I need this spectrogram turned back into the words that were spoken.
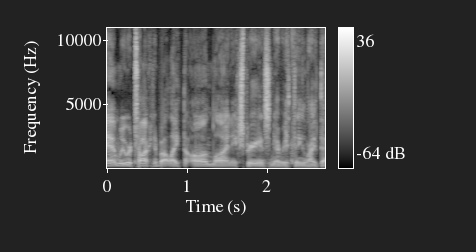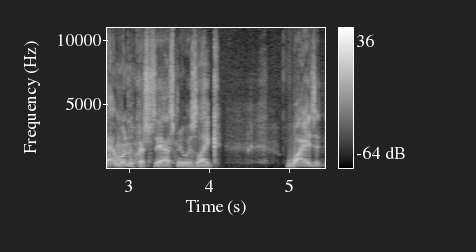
and we were talking about like the online experience and everything like that. And one of the questions they asked me was like, why is it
